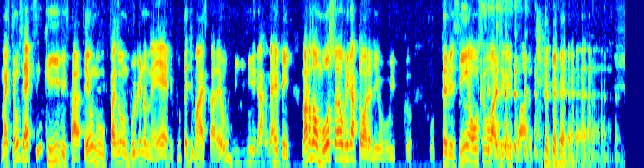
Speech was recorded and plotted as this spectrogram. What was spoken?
Mas tem uns hacks incríveis, cara. Tem um faz um hambúrguer na neve. Puta, é demais, cara. Eu me, me, me arrebento. Na hora do almoço é obrigatório ali o, o, o TVzinho ou o celularzinho aí do lado.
